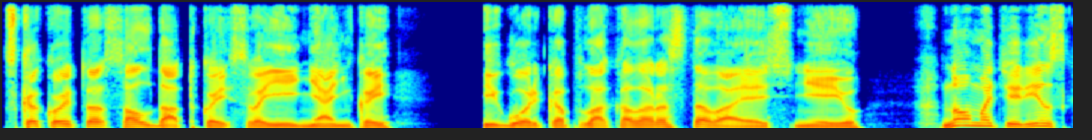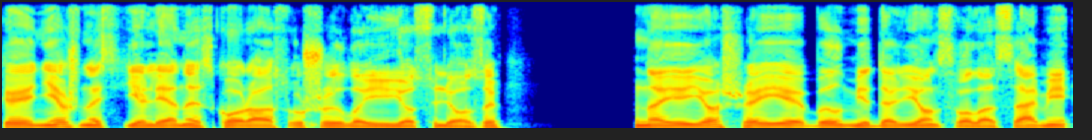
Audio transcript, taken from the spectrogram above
с какой-то солдаткой своей нянькой и горько плакала, расставаясь с нею. Но материнская нежность Елены скоро осушила ее слезы. На ее шее был медальон с волосами,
